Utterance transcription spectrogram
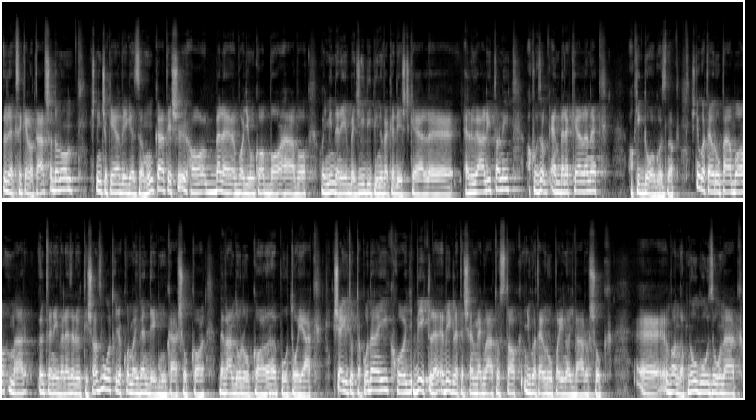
öregszik el a társadalom, és nincs, aki elvégezze a munkát, és ha bele vagyunk abba állva, hogy minden évben GDP növekedést kell előállítani, akkor azok emberek kellenek, akik dolgoznak. És Nyugat-Európában már 50 évvel ezelőtt is az volt, hogy akkor majd vendégmunkásokkal, bevándorlókkal pótolják és eljutottak odáig, hogy végle, végletesen megváltoztak nyugat-európai nagyvárosok. E, vannak nógózónák,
